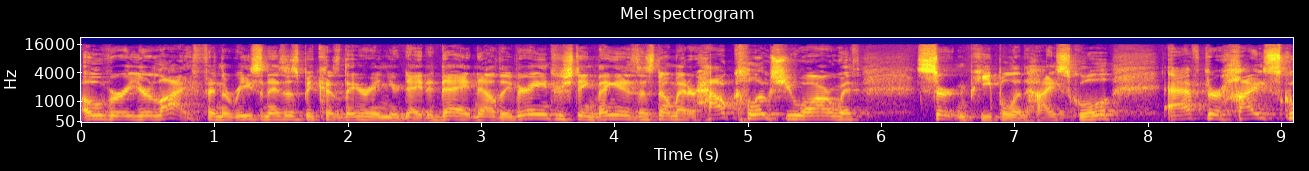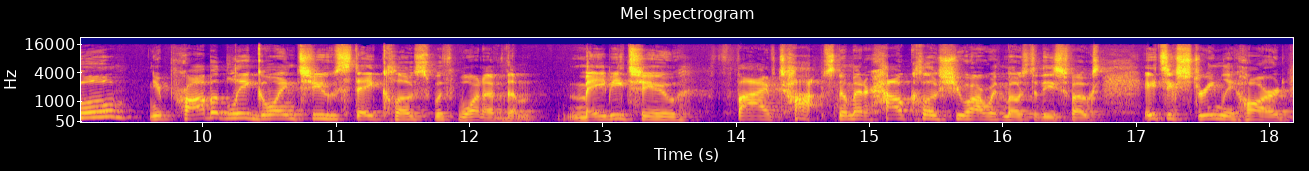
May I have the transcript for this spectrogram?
over your life. And the reason is is because they are in your day to day. Now, the very interesting thing is is no matter how close you are with certain people in high school, after high school, you're probably going to stay close with one of them, maybe two, five tops. No matter how close you are with most of these folks, it's extremely hard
